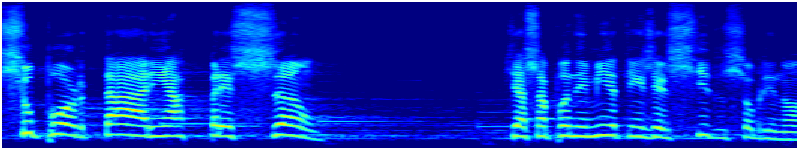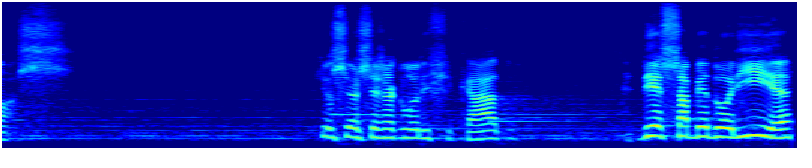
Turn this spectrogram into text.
suportarem a pressão que essa pandemia tem exercido sobre nós. Que o Senhor seja glorificado, dê sabedoria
